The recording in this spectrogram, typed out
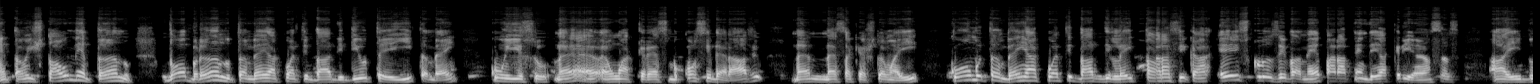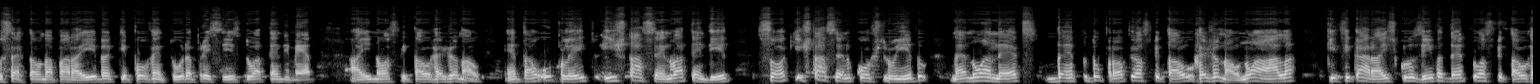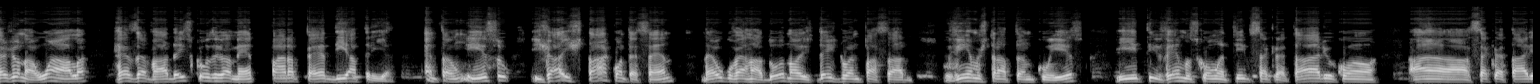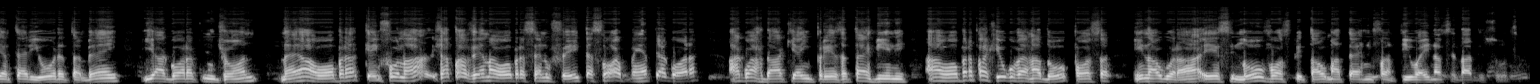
Então está aumentando, dobrando também a quantidade de UTI também. Com isso, né, é um acréscimo considerável né, nessa questão aí, como também a quantidade de leite para ficar exclusivamente para atender a crianças aí do sertão da Paraíba que porventura precisam do atendimento aí no hospital regional. Então o pleito está sendo atendido só que está sendo construído né, no anexo dentro do próprio hospital regional, numa ala que ficará exclusiva dentro do hospital regional, uma ala reservada exclusivamente para pediatria. Então, isso já está acontecendo, né, o governador, nós desde o ano passado vínhamos tratando com isso e tivemos com o antigo secretário, com a secretária anterior também e agora com o John, né, a obra, quem for lá já está vendo a obra sendo feita, é somente agora aguardar que a empresa termine a obra para que o governador possa inaugurar esse novo hospital materno-infantil aí na cidade de Souza.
